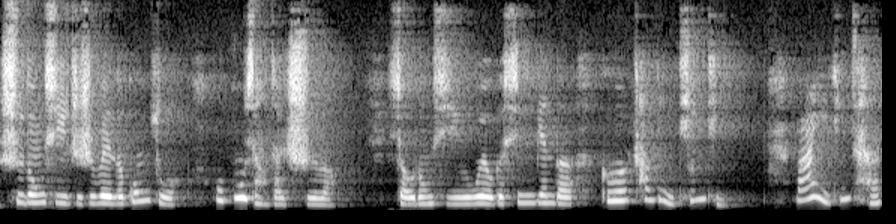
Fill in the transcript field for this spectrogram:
吃东西只是为了工作，我不想再吃了。小东西，我有个新编的歌，唱给你听听。蚂蚁听蚕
